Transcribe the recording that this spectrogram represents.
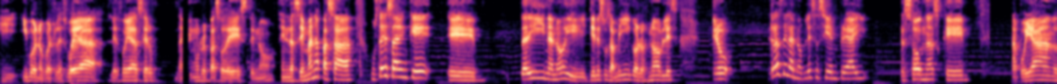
Y, y bueno, pues les voy a les voy a hacer también un repaso de este, ¿no? En la semana pasada, ustedes saben que eh, Darina, ¿no? Y tiene sus amigos, los nobles, pero detrás de la nobleza siempre hay personas que apoyando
